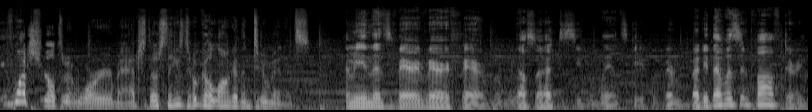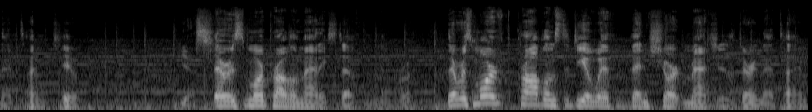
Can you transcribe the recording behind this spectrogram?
You've watched an Ultimate Warrior match. Those things don't go longer than two minutes. I mean that's very, very fair. But we also had to see the landscape of everybody that was involved during that time too. Yes. There was more problematic stuff. Than, there was more problems to deal with than short matches during that time.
